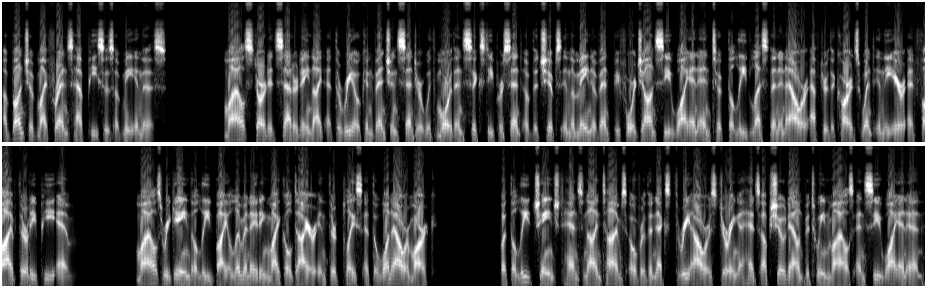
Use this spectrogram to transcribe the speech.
A bunch of my friends have pieces of me in this. Miles started Saturday night at the Rio Convention Center with more than 60% of the chips in the main event before John Cynn took the lead less than an hour after the cards went in the air at 5.30 p.m. Miles regained the lead by eliminating Michael Dyer in third place at the one-hour mark but the lead changed hands nine times over the next three hours during a heads-up showdown between Miles and Cynn,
